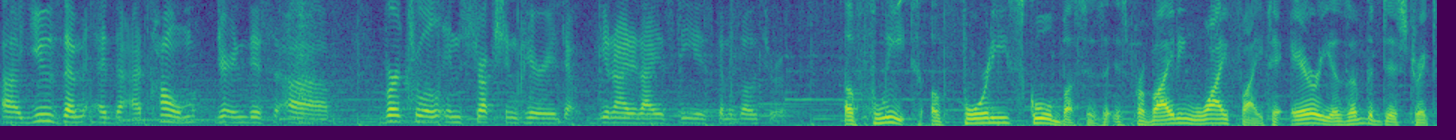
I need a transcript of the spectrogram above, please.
uh, use them at, at, home during this uh, virtual instruction period that United ISD is going to go through. A fleet of 40 school buses is providing Wi-Fi to areas of the district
